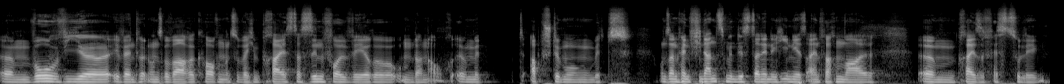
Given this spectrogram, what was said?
ähm, wo wir eventuell unsere Ware kaufen und zu welchem Preis das sinnvoll wäre, um dann auch äh, mit Abstimmung mit unserem Herrn Finanzminister, nenne ich ihn jetzt einfach mal, ähm, Preise festzulegen.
